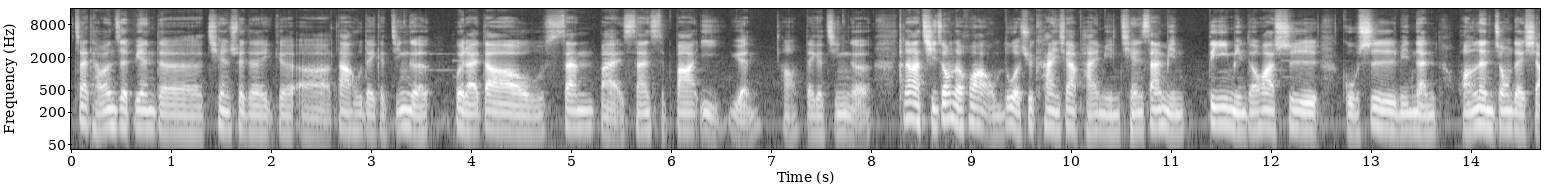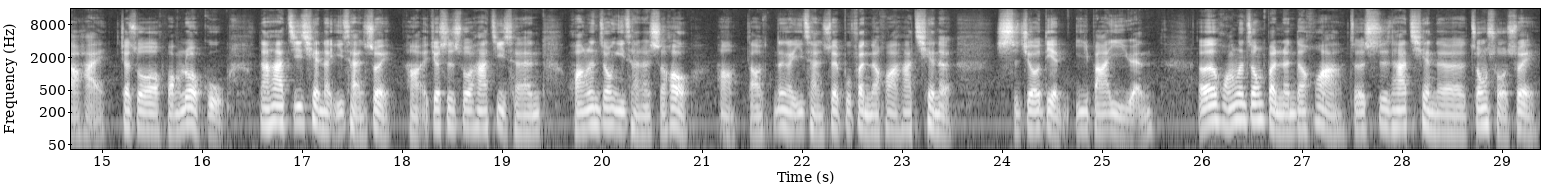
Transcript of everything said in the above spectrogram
在台湾这边的欠税的一个呃大户的一个金额。会来到三百三十八亿元，好的一个金额。那其中的话，我们如果去看一下排名前三名，第一名的话是股市名人黄任中的小孩，叫做黄若谷。那他积欠的遗产税，好，也就是说他继承黄任中遗产的时候，好，到那个遗产税部分的话，他欠了十九点一八亿元。而黄任中本人的话，则是他欠的中所税，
